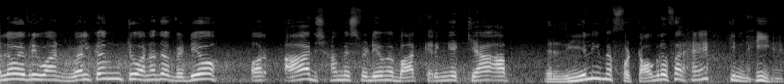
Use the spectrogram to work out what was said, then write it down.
Hello everyone welcome to another video और आज हम इस वीडियो में बात करेंगे क्या आप रियली में फोटोग्राफर हैं कि नहीं हैं?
